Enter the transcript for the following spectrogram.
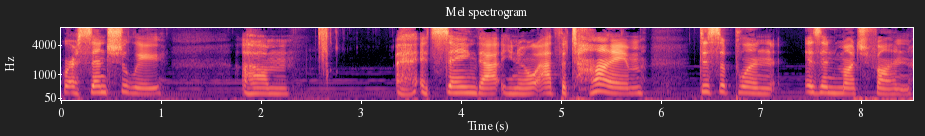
where essentially um, it's saying that, you know, at the time, discipline isn't much fun.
